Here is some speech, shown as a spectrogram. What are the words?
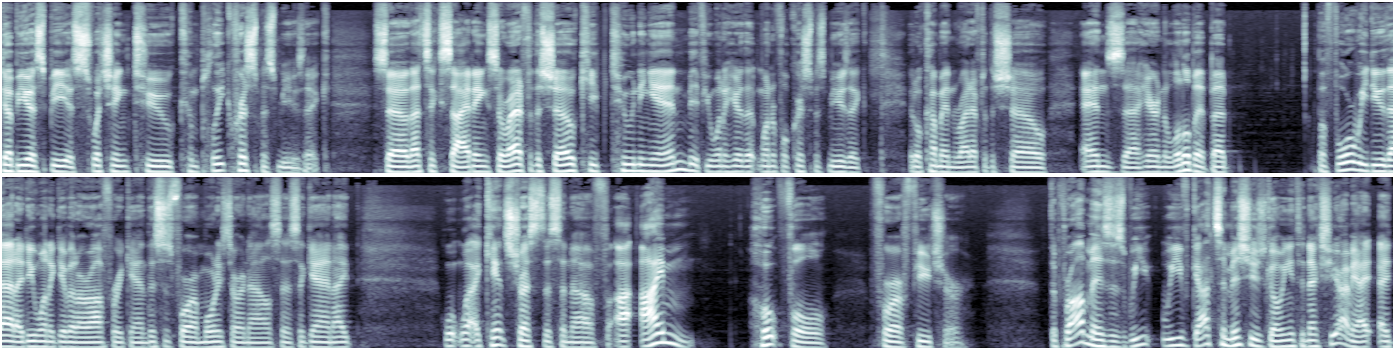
WSB is switching to complete Christmas music. So that's exciting. So right after the show, keep tuning in if you want to hear that wonderful Christmas music. It'll come in right after the show ends uh, here in a little bit. But before we do that, I do want to give it our offer again. This is for our Morningstar analysis. Again, I can't stress this enough. I, I'm hopeful for our future. The problem is, is we we've got some issues going into next year. I mean, I, I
